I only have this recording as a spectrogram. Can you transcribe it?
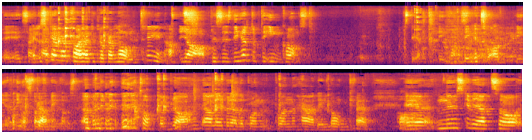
eh, exakt Eller så kan vi vara kvar här till klockan 03 i natt. Ja, precis. Det är helt upp till inkomst. Stelt. Inget svar. Inget, inget svar från inkomst. Ja, men det, blir, det blir toppen bra. Alla är beredda på en, på en härlig lång kväll. Eh, nu ska vi alltså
